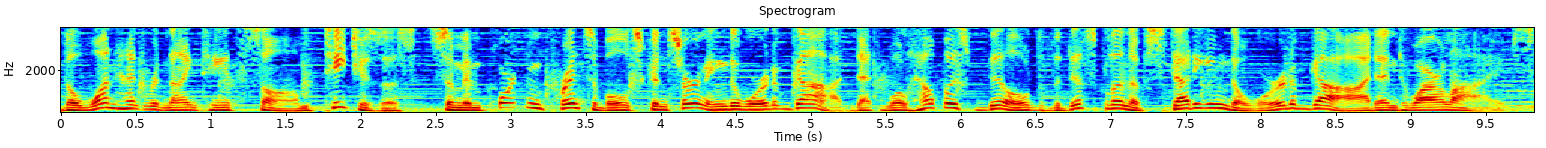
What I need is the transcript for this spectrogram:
the 119th Psalm teaches us some important principles concerning the Word of God that will help us build the discipline of studying the Word of God into our lives.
